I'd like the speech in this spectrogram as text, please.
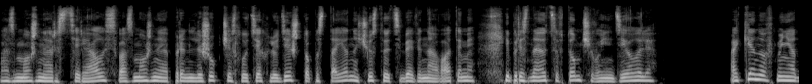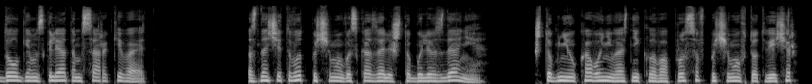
Возможно, я растерялась, возможно, я принадлежу к числу тех людей, что постоянно чувствуют себя виноватыми и признаются в том, чего не делали. Окинув меня долгим взглядом, Сара кивает. «Значит, вот почему вы сказали, что были в здании. Чтобы ни у кого не возникло вопросов, почему в тот вечер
